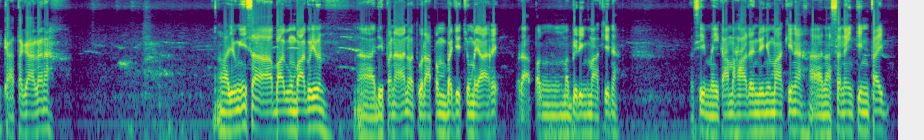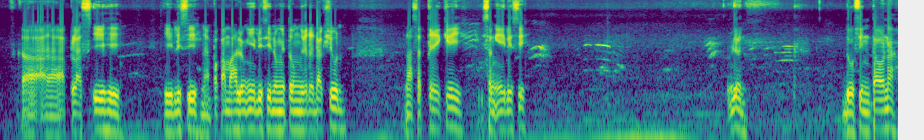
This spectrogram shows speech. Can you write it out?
May katagalan na. Ah, yung isa, ah, bagong-bago yun. Na di pa na ano at wala pang budget yung may-ari. Wala pang mabiling makina. Kasi may kamahalan din yung makina. Ah, nasa 19.5 ka ah, plus ihi. Ilisi. Napakamahal yung ilisi nung itong reduction. Nasa 3K. Isang ilisi. Yun. Dosin taon na.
